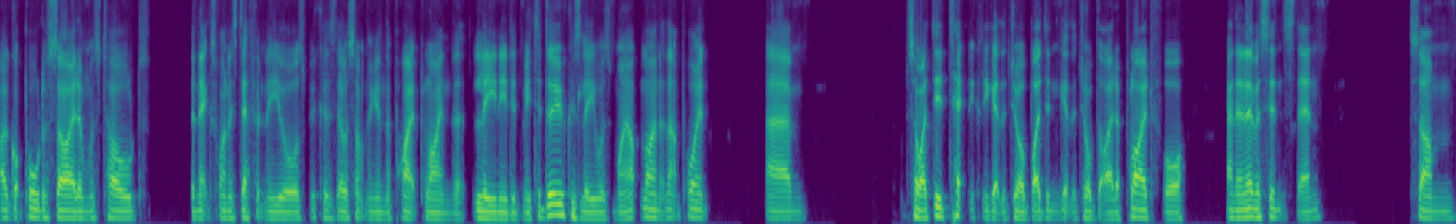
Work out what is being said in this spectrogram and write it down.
I got pulled aside and was told the next one is definitely yours because there was something in the pipeline that Lee needed me to do because Lee was my upline at that point. Um, so I did technically get the job, but I didn't get the job that I'd applied for. And then ever since then, some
